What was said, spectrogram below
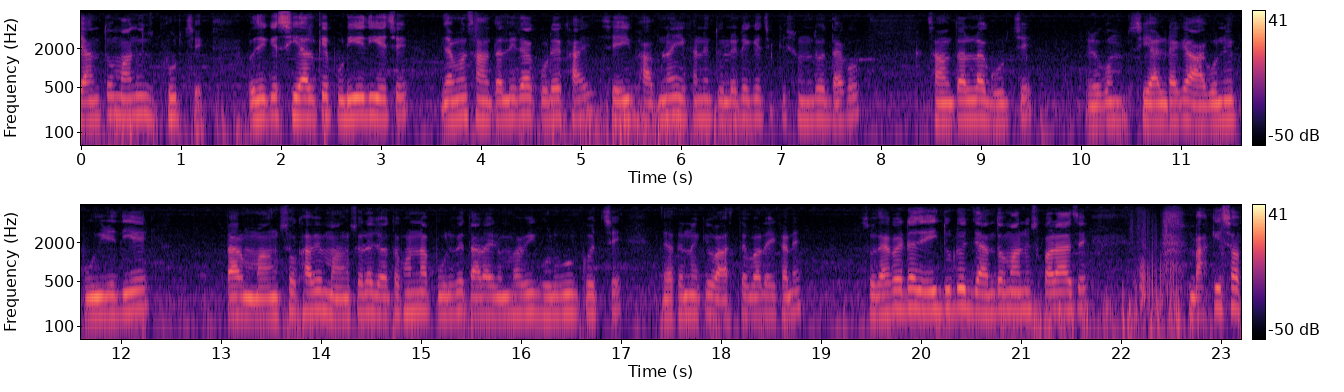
জ্যান্ত মানুষ ঘুরছে। ওদিকে শিয়ালকে পুড়িয়ে দিয়েছে, যেমন সাঁওতালিরা করে খায়, সেই ভাবনাই এখানে তুলে রেখেছে, কি সুন্দর দেখো। সাঁওতালরা ঘুরছে, এরকম শিয়ালটাকে আগুনে পুড়িয়ে দিয়ে তার মাংস খাবে, মাংসটা যতক্ষণ না পুড়বে তারা এরমভাবেই ঘুরঘুর করছে, যাতে না কেউ আসতে পারে এখানে। সো দেখো এটা এই দুটো জ্যান্ত মানুষ করা আছে। বাকি সব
